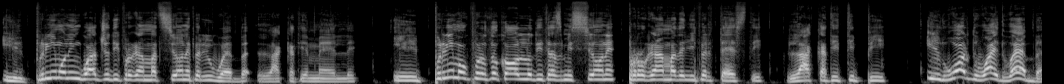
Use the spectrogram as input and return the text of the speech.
il primo linguaggio di programmazione per il web, l'HTML, il primo protocollo di trasmissione programma degli ipertesti, l'HTTP, il World Wide Web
